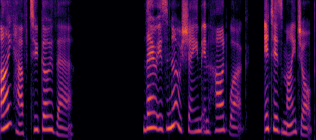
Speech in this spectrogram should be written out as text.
I have to go there. There is no shame in hard work. It is my job.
